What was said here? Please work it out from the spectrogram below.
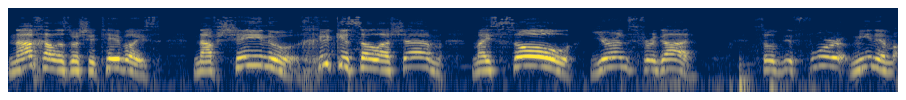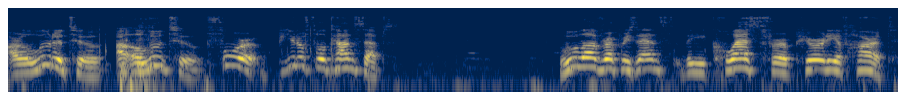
Nachal is Rashi Tevois. Nafshenu chikis al Hashem. My soul yearns for God. So the four minim are alluded to, are allude to four beautiful concepts. Lulav represents the quest for purity of heart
